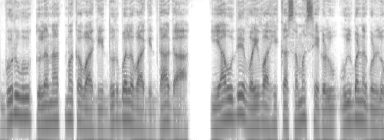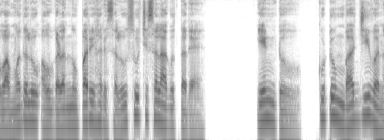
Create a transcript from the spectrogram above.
ಗುರುವು ತುಲನಾತ್ಮಕವಾಗಿ ದುರ್ಬಲವಾಗಿದ್ದಾಗ ಯಾವುದೇ ವೈವಾಹಿಕ ಸಮಸ್ಯೆಗಳು ಉಲ್ಬಣಗೊಳ್ಳುವ ಮೊದಲು ಅವುಗಳನ್ನು ಪರಿಹರಿಸಲು ಸೂಚಿಸಲಾಗುತ್ತದೆ. ಎಂಟು, ಕುಟುಂಬ ಜೀವನ.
